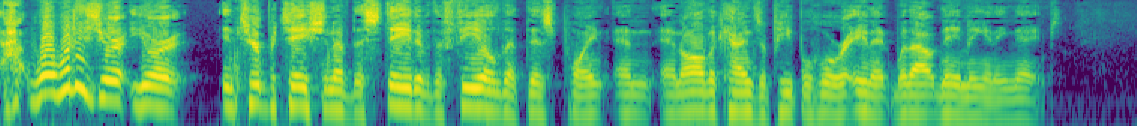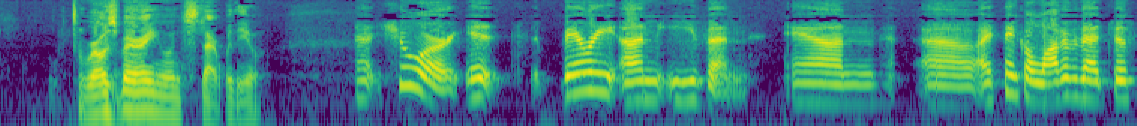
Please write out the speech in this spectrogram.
how, well, what is your your interpretation of the state of the field at this point, and and all the kinds of people who are in it, without naming any names? Rosemary, I want to start with you. Uh, sure, it's very uneven, and uh, I think a lot of that just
